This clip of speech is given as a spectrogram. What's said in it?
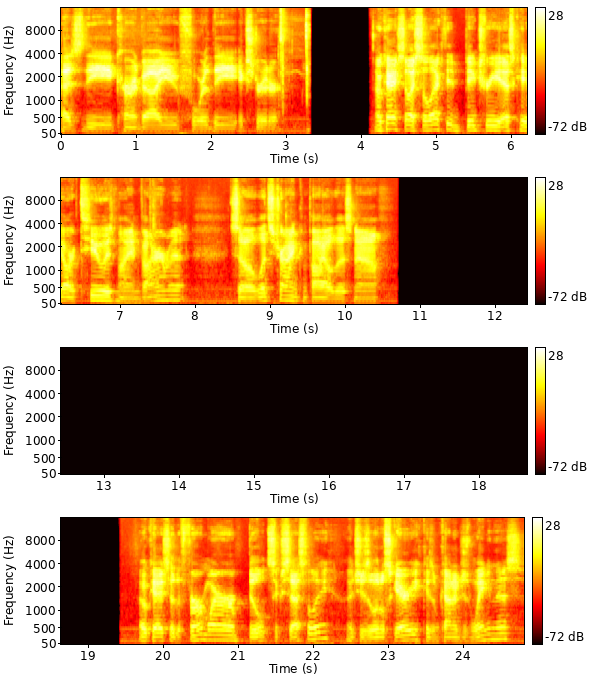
as the current value for the extruder. Okay, so I selected Big Tree SKR2 as my environment. So let's try and compile this now. Okay, so the firmware built successfully, which is a little scary because I'm kind of just winging this,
